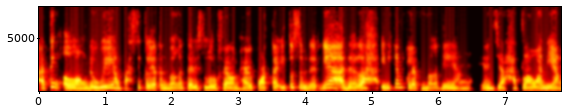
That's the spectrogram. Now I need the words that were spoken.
I think along the way yang pasti kelihatan banget dari seluruh film Harry Potter itu sebenarnya adalah ini kan kelihatan banget nih yang yang jahat lawan yang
